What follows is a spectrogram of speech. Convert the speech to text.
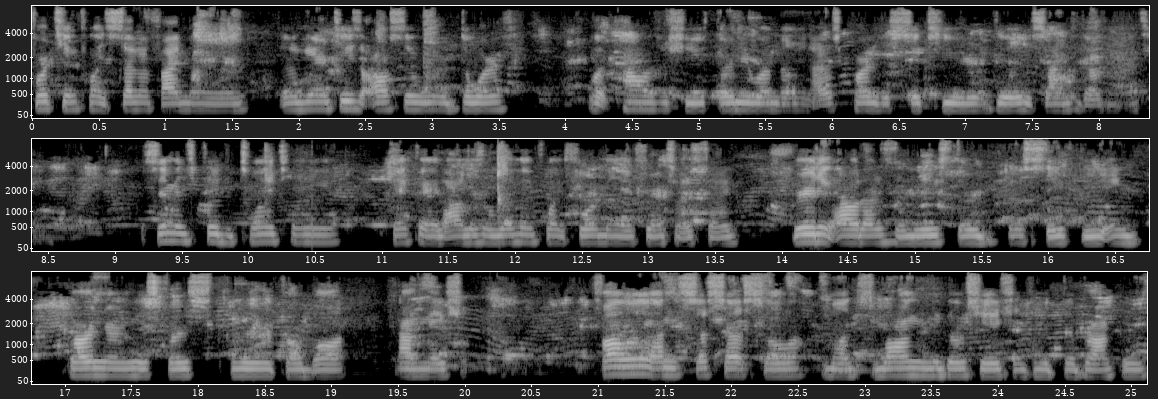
14.75 million. The guarantees also would dwarf what Collins received, 31 million, as part of the six-year deal he signed in 2019. Simmons played the 2020 campaign on his 11.4 million franchise tag, grading out as the league's third best safety and garnering his first career Pro Bowl nomination. Following unsuccessful months-long negotiations with the Broncos,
